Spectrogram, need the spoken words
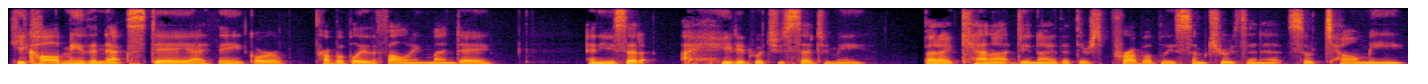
He called me the next day, I think, or probably the following Monday, and he said, I hated what you said to me, but I cannot deny that there's probably some truth in it. So tell me,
